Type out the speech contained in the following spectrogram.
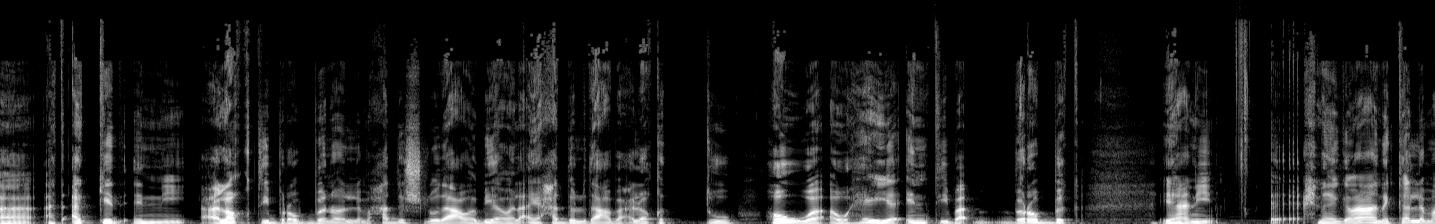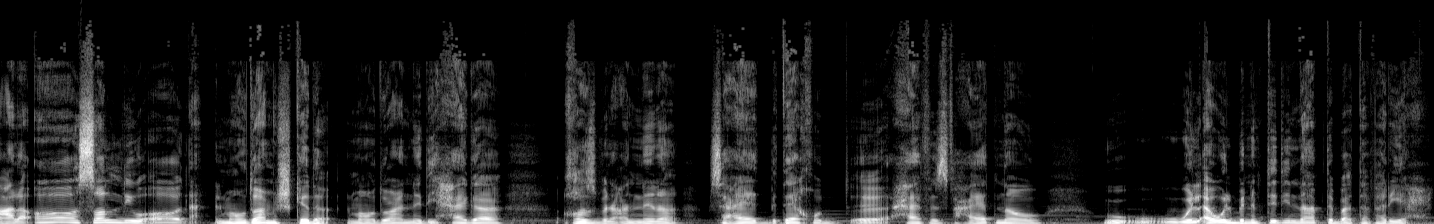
أتأكد إني علاقتي بربنا اللي محدش له دعوة بيها ولا أي حد له دعوة بعلاقته هو أو هي انت بربك. يعني إحنا يا جماعة هنتكلم على آه صلي واه لأ الموضوع مش كده. الموضوع إن دي حاجة غصب عننا ساعات بتاخد آه، حافز في حياتنا و... و... والأول بنبتدي إنها بتبقى تفاريح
